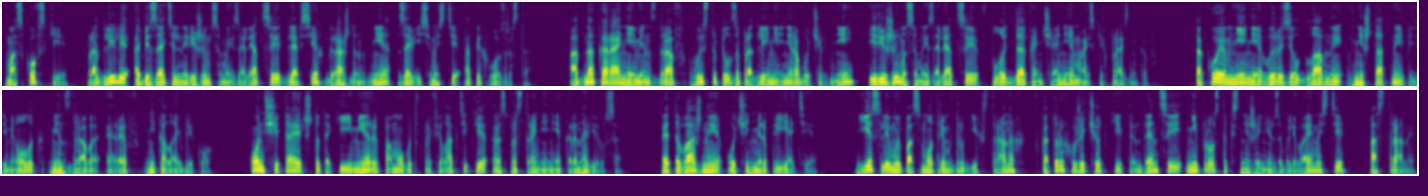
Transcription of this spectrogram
московские, продлили обязательный режим самоизоляции для всех граждан вне зависимости от их возраста. Однако ранее Минздрав выступил за продление нерабочих дней и режима самоизоляции вплоть до окончания майских праздников. Такое мнение выразил главный внештатный эпидемиолог Минздрава РФ Николай Брико. Он считает, что такие меры помогут в профилактике распространения коронавируса. Это важные очень мероприятия. Если мы посмотрим в других странах, в которых уже четкие тенденции не просто к снижению заболеваемости, а страны,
